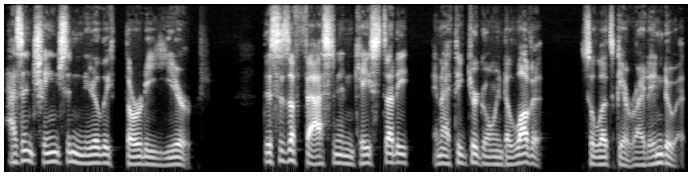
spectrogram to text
hasn't changed in nearly 30 years. This is a fascinating case study, and I think you're going to love it. So let's get right into it.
